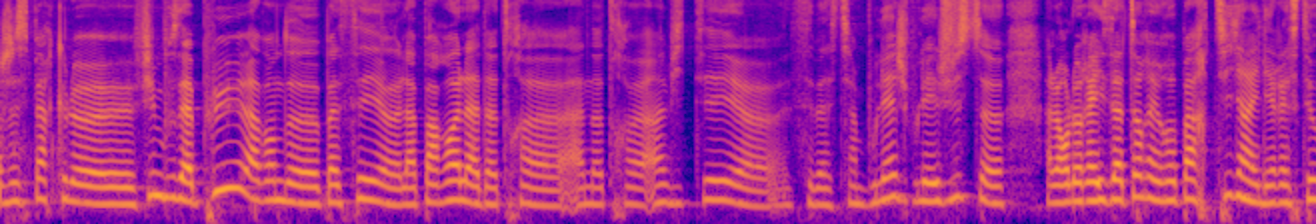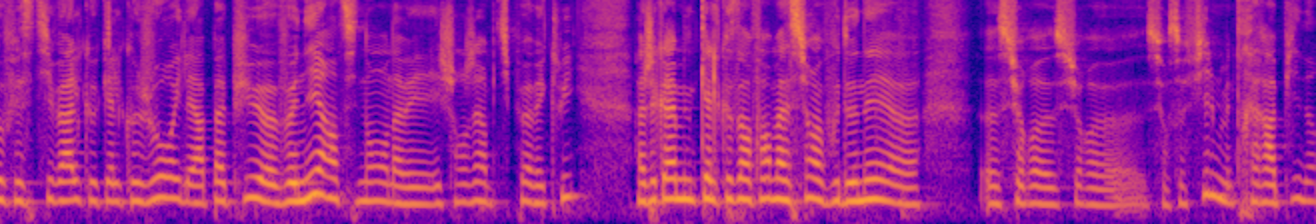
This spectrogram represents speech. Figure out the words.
j'espère que le film vous a plu. Avant de passer euh, la parole à notre, euh, notre invité euh, Sébastien Boulet, je voulais juste... Alors le réalisateur est reparti, hein, il est resté au festival que quelques jours, il n'a pas pu venir, hein, sinon on avait échangé un petit peu avec lui. Ah, j'ai quand même quelques informations à vous donner sur ce film, très rapide.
